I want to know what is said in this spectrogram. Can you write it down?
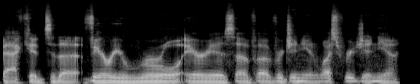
back into the very rural areas of uh, Virginia and West Virginia,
